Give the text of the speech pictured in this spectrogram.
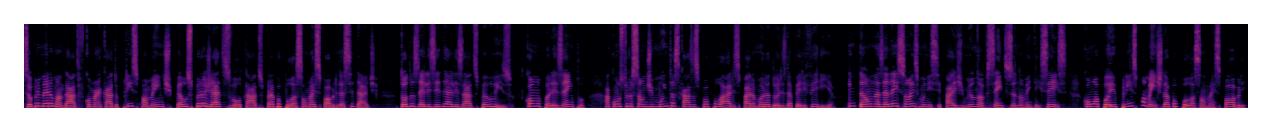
seu primeiro mandato ficou marcado principalmente pelos projetos voltados para a população mais pobre da cidade, todos eles idealizados pelo ISO, como, por exemplo, a construção de muitas casas populares para moradores da periferia. Então, nas eleições municipais de 1996, com o apoio principalmente da população mais pobre,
